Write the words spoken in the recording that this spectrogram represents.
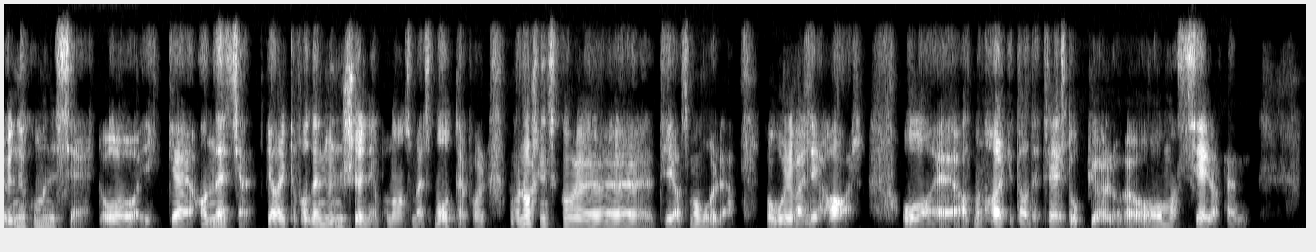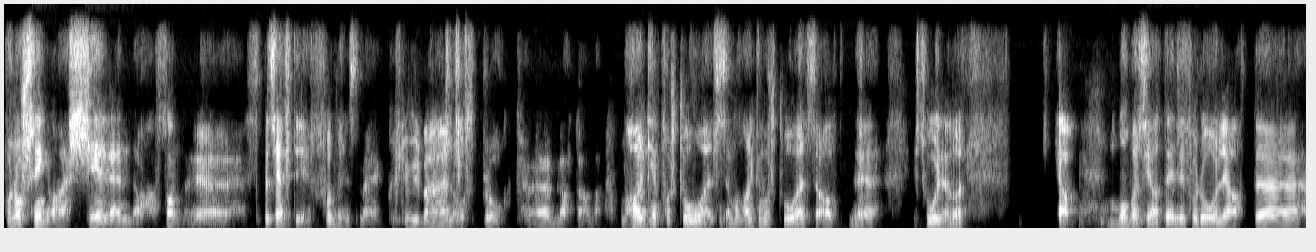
underkommunisert og ikke anerkjent. Vi har ikke fått en unnskyldning på noen som helst måte for den fornorskningstida som har vært. Den har vært veldig hard. Og eh, at man har ikke tatt et reelt oppgjør, og man ser at den fornorskinga skjer ennå. Sånn, eh, spesielt i forbindelse med kulturvern og språk, eh, bl.a. Man har ikke en forståelse, man har ikke en forståelse av historien ja, må bare si at det er litt for dårlig at, uh,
